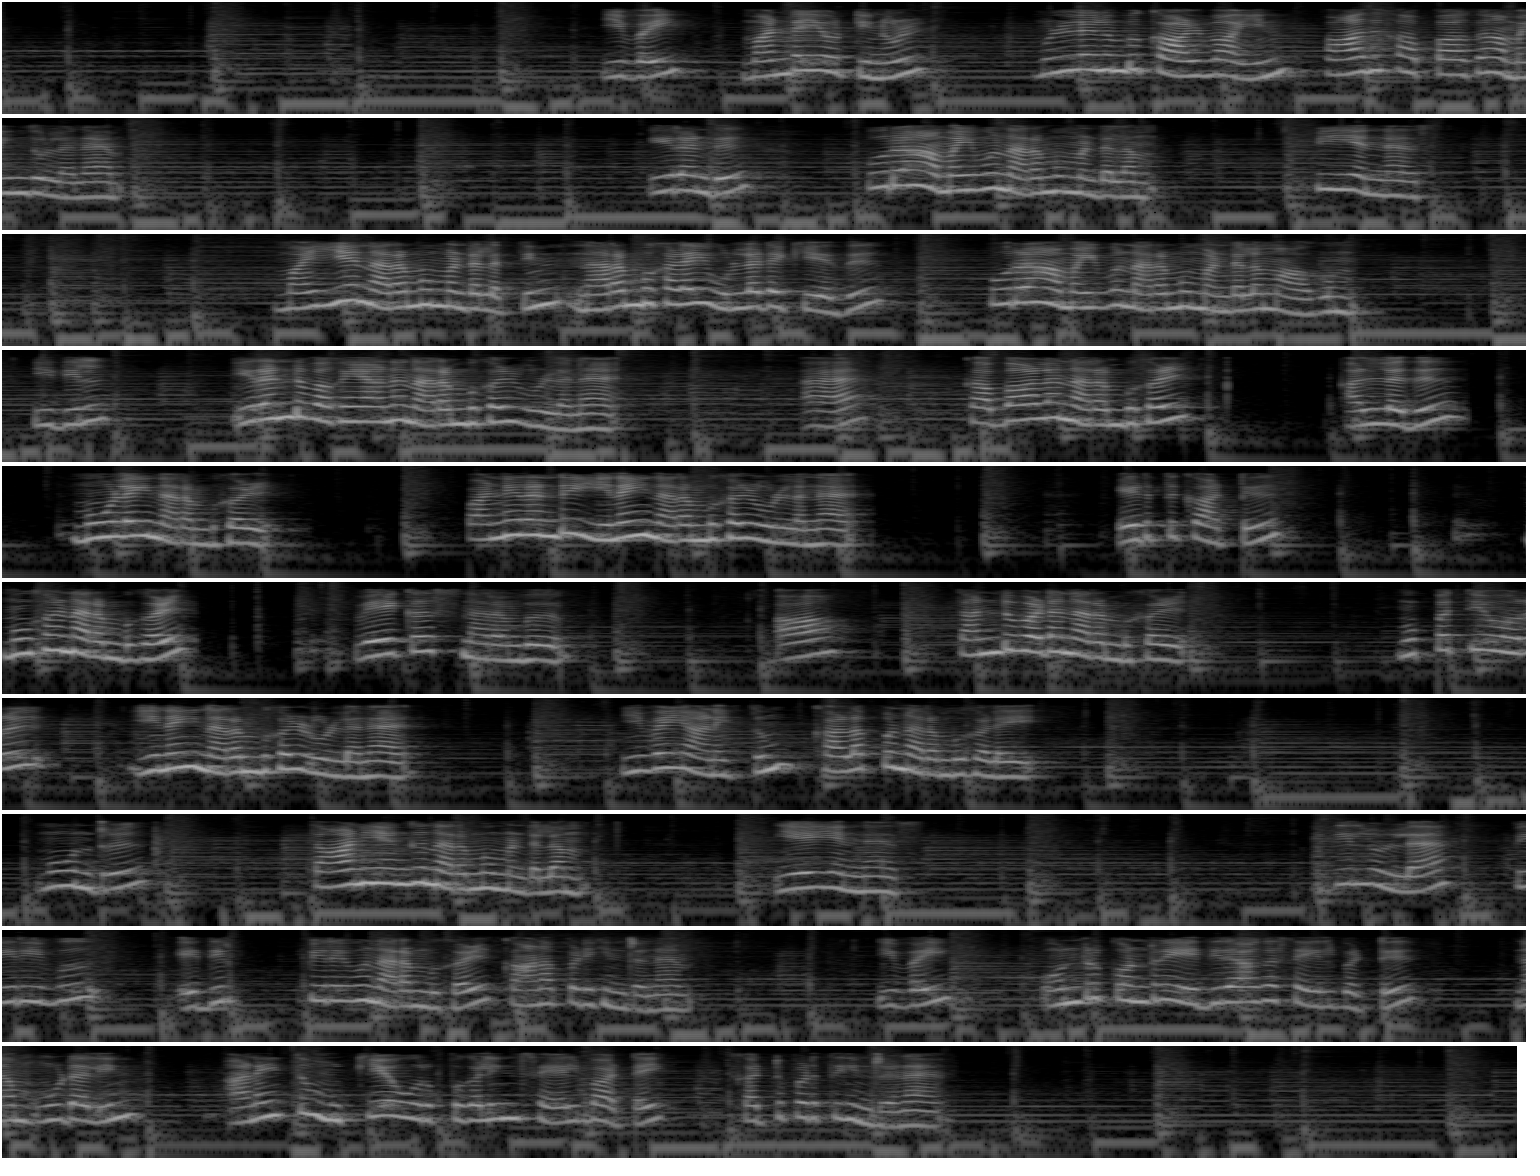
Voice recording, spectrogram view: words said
இவை மண்டையொட்டினுள் முள்ளெலும்பு கால்வாயின் பாதுகாப்பாக அமைந்துள்ளன. இரண்டு புற அமைவு நரம்பு மண்டலம் பிஎன்எஸ் மைய நரம்பு மண்டலத்தின் நரம்புகளை உள்ளடக்கியது புற அமைவு நரம்பு மண்டலம் ஆகும். இதில் இரண்டு வகையான நரம்புகள் உள்ளன. அ கபால நரம்புகள் அல்லது மூளை நரம்புகள். பன்னிரண்டு இணை நரம்புகள் உள்ளன. எடுத்துக்காட்டு முக நரம்புகள் வேகஸ் நரம்பு. ஆ தண்டுவட நரம்புகள். முப்பத்தி ஒரு இணை நரம்புகள் உள்ளன. இவை அனைத்தும் கலப்பு நரம்புகளே. மூன்று தானியங்கு நரம்பு மண்டலம் ஏஎன்எஸ் இதில் உள்ள பிரிவு எதிர்பிரிவு நரம்புகள் காணப்படுகின்றன. இவை ஒன்றுக்கொன்று எதிராக செயல்பட்டு நம் உடலின் அனைத்து முக்கிய உறுப்புகளின் செயல்பாட்டை கட்டுப்படுத்துகின்றன.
